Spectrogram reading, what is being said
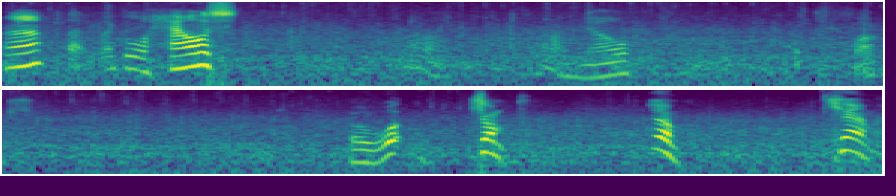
Huh? That like a little house? I don't, I don't know. Fuck? Oh, what? Jump! Jump! Come on!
